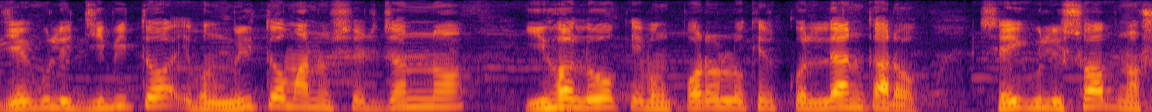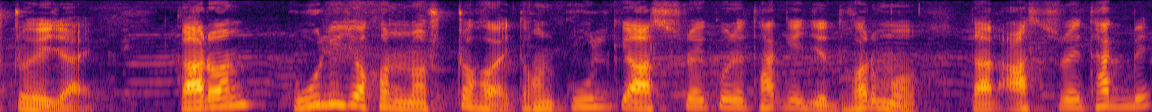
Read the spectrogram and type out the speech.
যেগুলি জীবিত এবং মৃত মানুষের জন্য ইহলোক এবং পরলোকের কল্যাণকারক, সেইগুলি সব নষ্ট হয়ে যায়। কারণ কুলই যখন নষ্ট হয়, তখন কুলকে আশ্রয় করে থাকে যে ধর্ম, তার আশ্রয় থাকবে।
